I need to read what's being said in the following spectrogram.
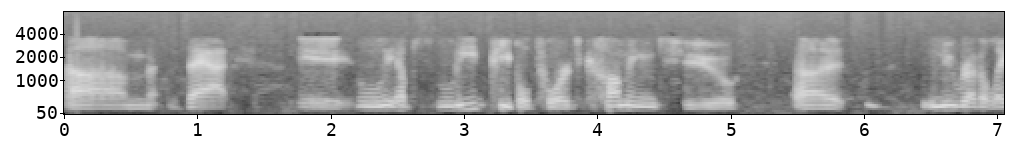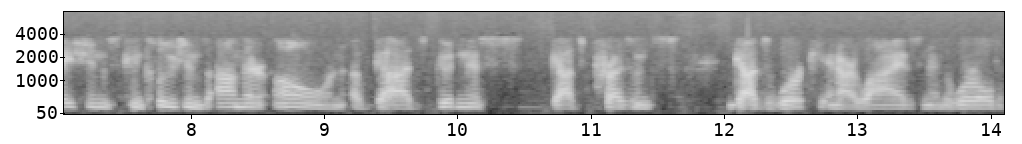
um, that it helps lead people towards coming to uh, new revelations, conclusions on their own of God's goodness, God's presence, God's work in our lives and in the world.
